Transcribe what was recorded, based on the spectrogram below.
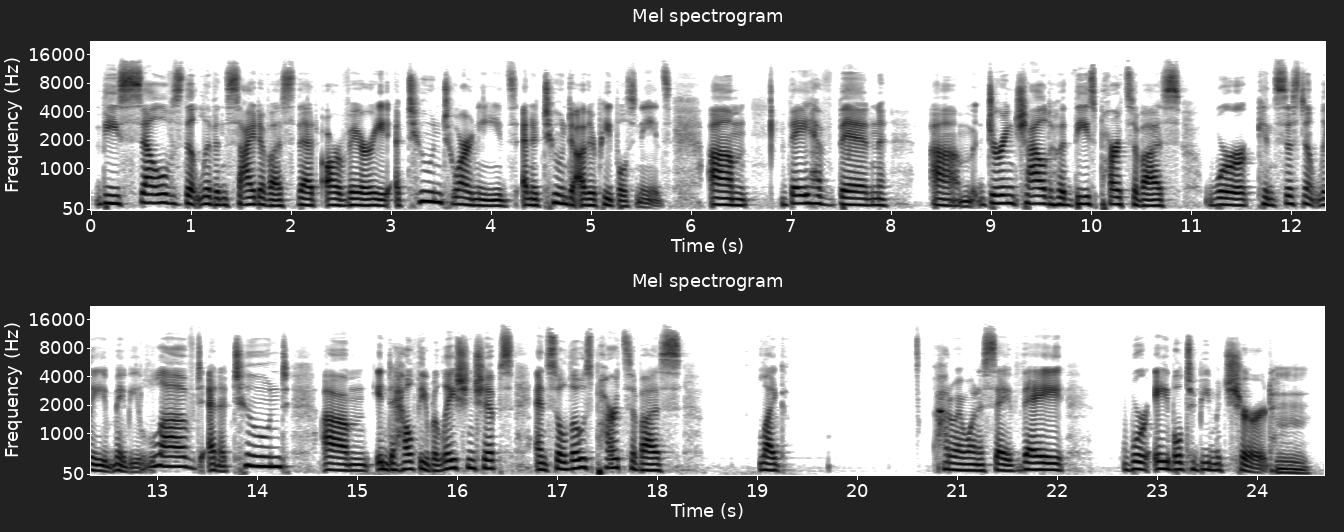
these selves that live inside of us that are very attuned to our needs and attuned to other people's needs. Um, they have been. Um, during childhood, these parts of us were consistently maybe loved and attuned um, into healthy relationships. And so, those parts of us, like, how do I want to say, they were able to be matured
